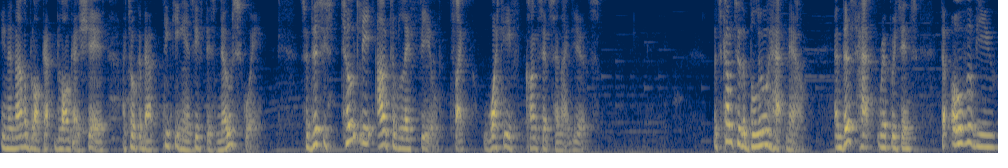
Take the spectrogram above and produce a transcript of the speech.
In another blog, blog I shared, I talk about thinking as if there's no square. So this is totally out of left field. It's like what if concepts and ideas. Let's come to the blue hat now. And this hat represents the overview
